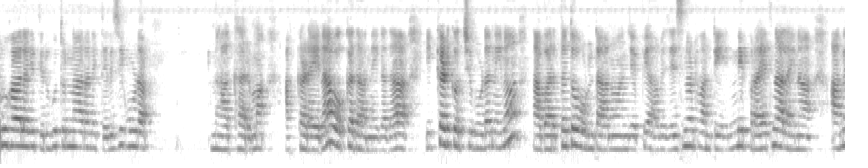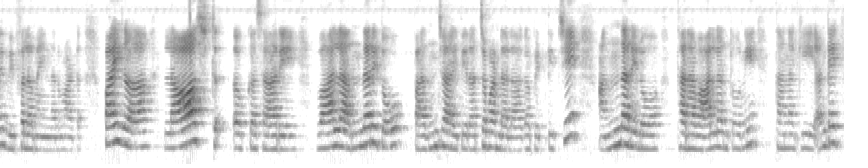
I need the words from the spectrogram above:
గృహాలకి తిరుగుతున్నారని తెలిసి కూడా నా కర్మ అక్కడైనా ఒక్కదాన్నే కదా. ఇక్కడికి వచ్చి కూడా నేను నా భర్తతో ఉంటాను అని చెప్పి ఆమె చేసినటువంటి ఎన్ని ప్రయత్నాలైనా ఆమె విఫలమైందనమాట పైగా లాస్ట్ ఒక్కసారి వాళ్ళందరితో పంచాయతీ రచ్చబండలాగా పెట్టించి అందరిలో తన వాళ్ళతోని తనకి అంటే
